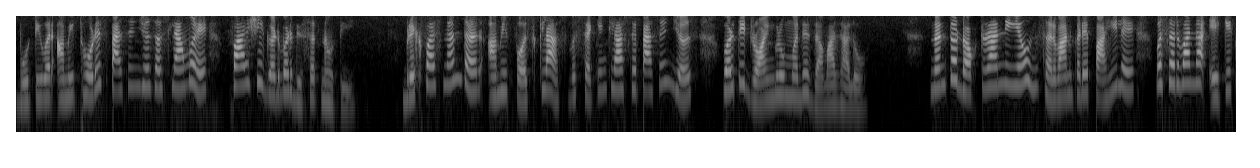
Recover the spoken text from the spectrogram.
बोटीवर आम्ही थोडेच पॅसेंजर्स असल्यामुळे फारशी गडबड दिसत नव्हती. ब्रेकफास्ट नंतर आम्ही फर्स्ट क्लास व सेकंड क्लासचे पॅसेंजर्स वरती ड्रॉइंग रूममध्ये जमा झालो. नंतर डॉक्टरांनी येऊन सर्वांकडे पाहिले व सर्वांना एक एक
